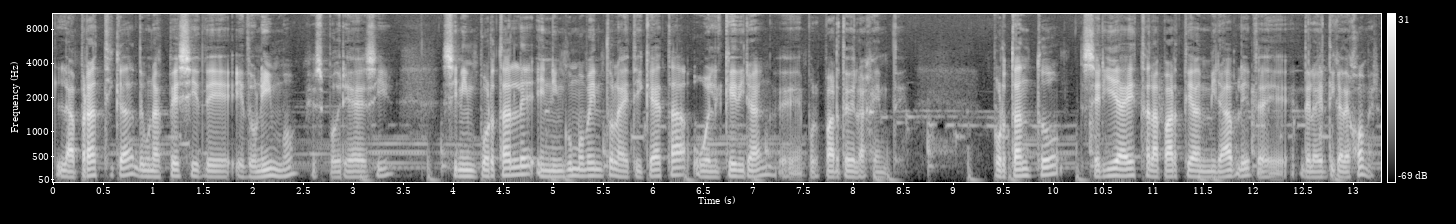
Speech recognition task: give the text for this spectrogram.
la práctica de una especie de hedonismo, que se podría decir, sin importarle en ningún momento la etiqueta o el qué dirán eh, por parte de la gente. Por tanto, sería esta la parte admirable de, de la ética de Homer.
